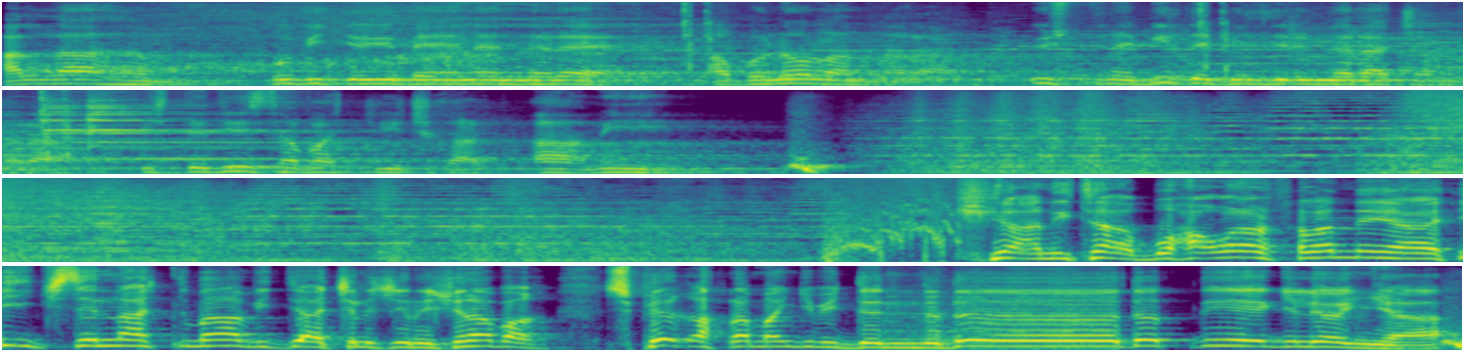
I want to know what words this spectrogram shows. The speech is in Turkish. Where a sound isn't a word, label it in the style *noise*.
Allah'ım bu videoyu beğenenlere, abone olanlara, üstüne bir de bildirimleri açanlara istediği savaşçıyı çıkart. Amin. Ya Anita bu havalar falan ne ya? İki senin açtım ha video açılışını. Şuna bak. Süper kahraman gibi döndü dıt diye geliyorsun ya.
